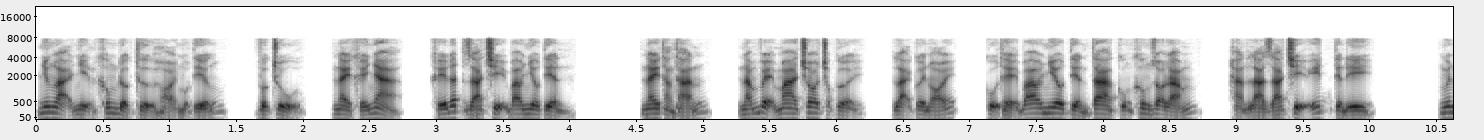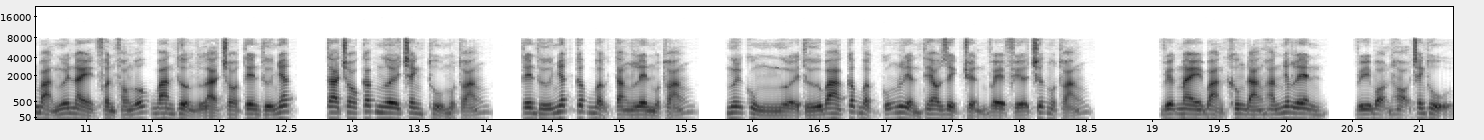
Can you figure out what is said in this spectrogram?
nhưng lại nhịn không được thử hỏi một tiếng, vực chủ, này khế nhà, khế đất giá trị bao nhiêu tiền? Nay thẳng thắn, nắm vệ ma cho chọc cười, lại cười nói, cụ thể bao nhiêu tiền ta cũng không rõ lắm, hẳn là giá trị ít tiền đi. Nguyên bản ngươi này phần phòng ốc ban thưởng là cho tên thứ nhất, ta cho các ngươi tranh thủ một thoáng tên thứ nhất cấp bậc tăng lên một thoáng, ngươi cùng người thứ ba cấp bậc cũng liền theo dịch chuyển về phía trước một thoáng. Việc này bản không đáng hắn nhắc lên, vì bọn họ tranh thủ,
